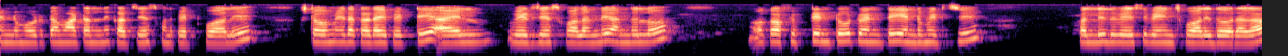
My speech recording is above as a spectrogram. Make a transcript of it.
రెండు మూడు టమాటాలని కట్ చేసుకొని పెట్టుకోవాలి. స్టవ్ మీద కడాయి పెట్టి ఆయిల్ వేడి చేసుకోవాలండి. అందులో ఒక ఫిఫ్టీన్ టు ట్వంటీ ఎండుమిర్చి పల్లీలు వేసి వేయించుకోవాలి దోరగా.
